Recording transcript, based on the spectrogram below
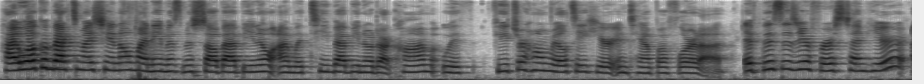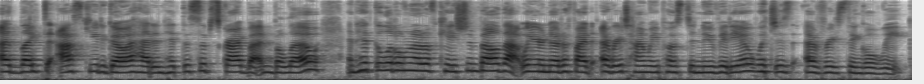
Hi, welcome back to my channel. My name is Michelle Babino. I'm with teambabino.com with Future Home Realty here in Tampa, Florida. If this is your first time here, I'd like to ask you to go ahead and hit the subscribe button below and hit the little notification bell. That way you're notified every time we post a new video, which is every single week.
